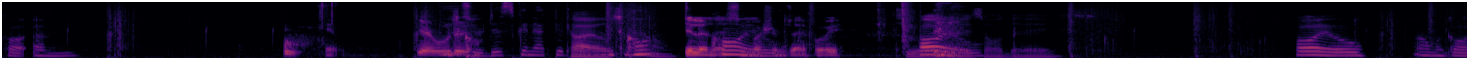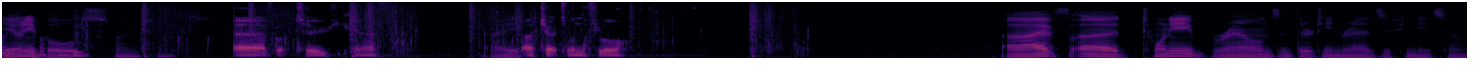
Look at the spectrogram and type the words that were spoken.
Kyle, um, Yeah, we'll User do. disconnected Kyle. from It's your Kyle. Dylan, there's some mushrooms there for you. Two Kyle. days, all days. Kyle. Oh my god. Do you have any balls? bowls? by any chance? Uh, I've got two. You can have. Alright. I chucked them on the floor. Uh, I have uh 28 browns and 13 reds if you need some.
